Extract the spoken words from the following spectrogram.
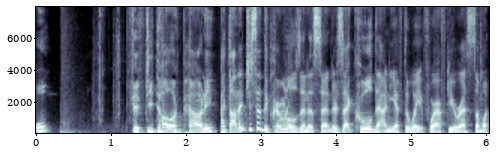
Oh, $50 bounty. I thought it just said the criminal is innocent. There's that cooldown you have to wait for after you arrest someone.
